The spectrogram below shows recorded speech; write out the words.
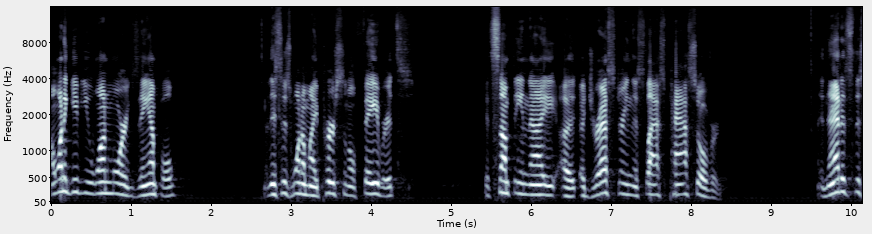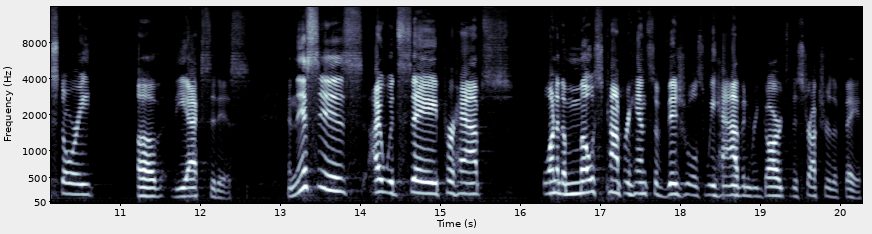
I want to give you one more example. This is one of my personal favorites. It's something I uh, addressed during this last Passover. And that is the story of the Exodus. And this is, I would say, perhaps one of the most comprehensive visuals we have in regard to the structure of the faith,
